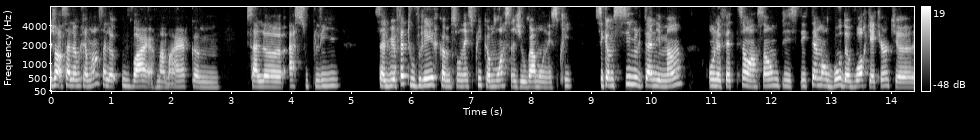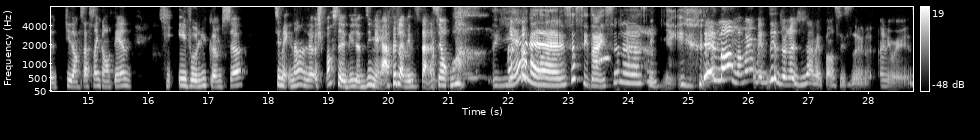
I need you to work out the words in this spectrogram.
genre, ça l'a vraiment, ça l'a ouvert ma mère, comme, ça l'a assoupli, ça lui a fait ouvrir comme son esprit, comme moi, ça j'ai ouvert mon esprit. C'est comme simultanément, on a fait ça ensemble, puis c'était tellement beau de voir quelqu'un qui, qui, est dans sa cinquantaine, qui évolue comme ça. Tu sais, maintenant, là, je pense que j'ai déjà dit, mais elle fait de la méditation. yeah! Ça, c'est nice, ça, là. C'est bien. Tellement! Ma mère m'a dit, j'aurais jamais pensé ça, là. Anyways.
